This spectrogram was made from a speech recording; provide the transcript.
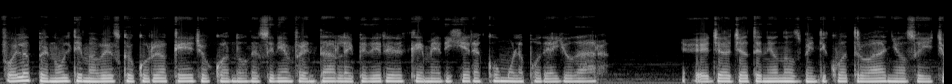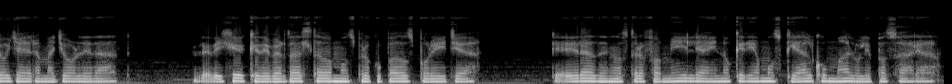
Fue la penúltima vez que ocurrió aquello cuando decidí enfrentarla y pedirle que me dijera cómo la podía ayudar. Ella ya tenía unos 24 años y yo ya era mayor de edad. Le dije que de verdad estábamos preocupados por ella, que era de nuestra familia y no queríamos que algo malo le pasara,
